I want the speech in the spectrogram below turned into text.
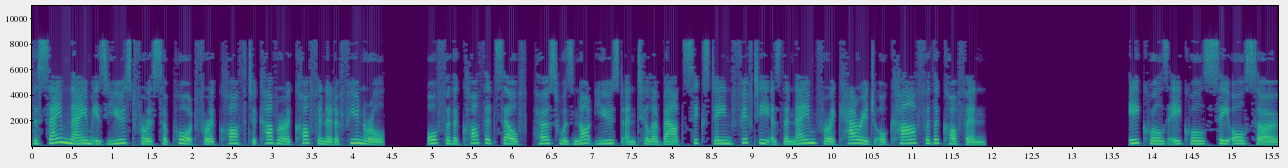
The same name is used for a support for a cloth to cover a coffin at a funeral or for the cloth itself. Hearse was not used until about 1650 as the name for a carriage or car for the coffin. See also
